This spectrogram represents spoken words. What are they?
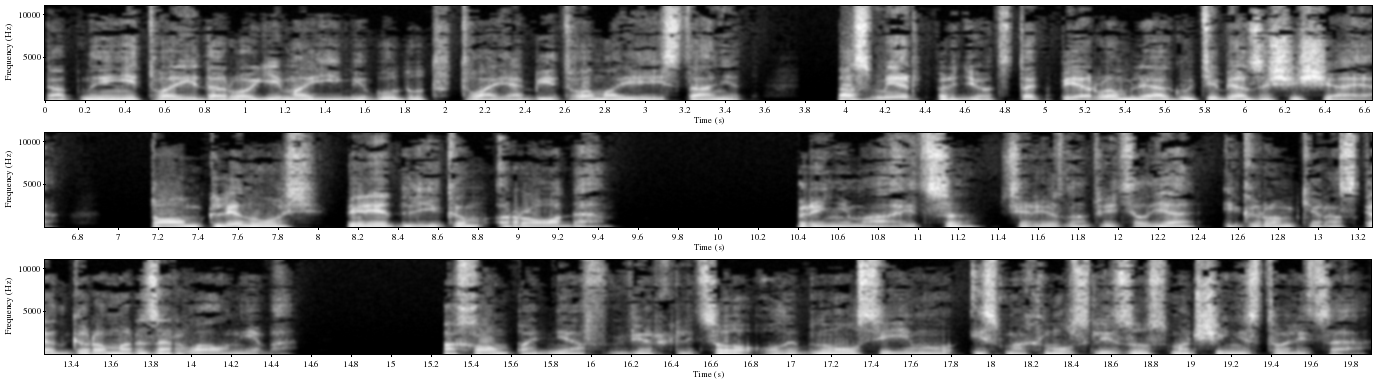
Отныне твои дороги моими будут, твоя битва моей станет. А смерть придет, так первым лягу тебя защищая. Том клянусь перед ликом рода». «Принимается», — серьезно ответил я, и громкий раскат грома разорвал небо. Пахом, подняв вверх лицо, улыбнулся ему и смахнул слезу с морщинистого лица.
